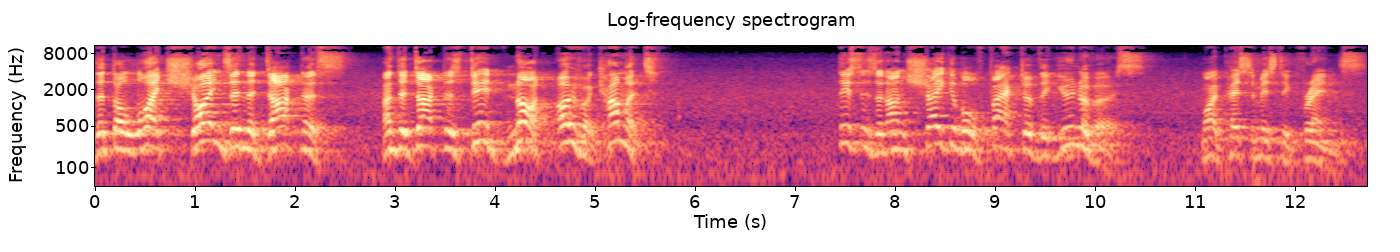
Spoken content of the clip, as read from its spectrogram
that the light shines in the darkness, and the darkness did not overcome it. This is an unshakable fact of the universe, my pessimistic friends.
